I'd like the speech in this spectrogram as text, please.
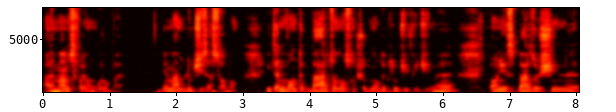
ale mam swoją grupę. Nie mam ludzi za sobą. I ten wątek bardzo mocno wśród młodych ludzi widzimy. On jest bardzo silny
